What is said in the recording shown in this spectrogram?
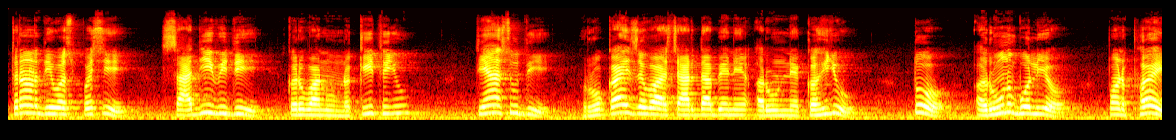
ત્રણ દિવસ પછી સાદી વિધિ કરવાનું નક્કી થયું. ત્યાં સુધી રોકાઈ જવા શારદાબેને અરુણને કહ્યું, તો અરુણ બોલ્યો, પણ ફઈ,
